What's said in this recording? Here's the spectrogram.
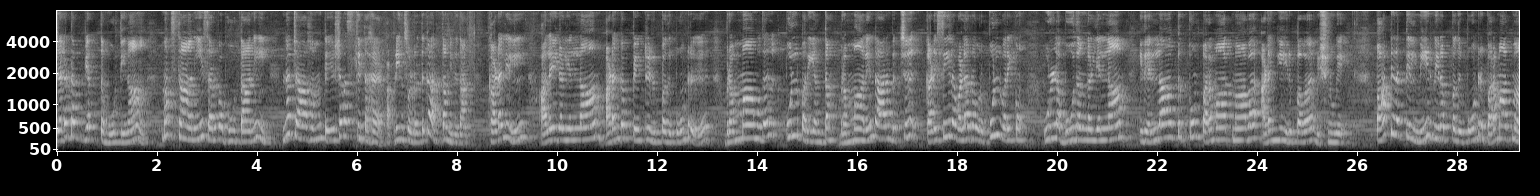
जगतव्यक्तमूर्तिना மூர்த்தினா மத்ஸ்தானி சர்வபூதானி ந சாகம் தேஷவஸ்திதக அப்படின்னு சொல்றதுக்கு அர்த்தம் இதுதான். கடலில் அலைகள் எல்லாம் அடங்கப்பெற்றிருப்பது போன்று பிரம்மா முதல் புல் பரியந்தம். பிரம்மாலேருந்து ஆரம்பிச்சு கடைசியில் வளர்ற ஒரு புல் வரைக்கும் உள்ள பூதங்கள் எல்லாம் இது எல்லாத்துக்கும் பரமாத்மாவை அடங்கி இருப்பவர் விஷ்ணுவே. பாத்திரத்தில் நீர் நிரப்பது போன்று பரமாத்மா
